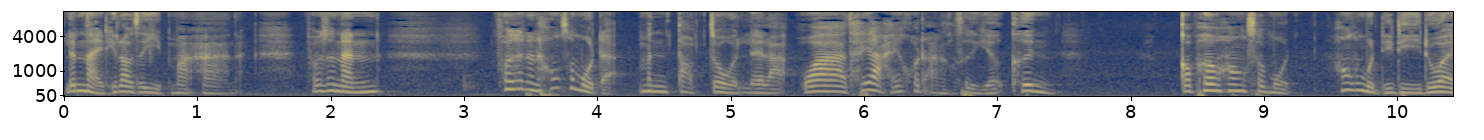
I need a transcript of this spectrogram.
เล่มไหนที่เราจะหยิบมาอ่าน เพราะฉะนั้น เพราะฉะนั้นห้องสมุดอะมันตอบโจทย์เลยละว่าถ้าอยากให้คนอ่านหนังสือเยอะขึ้น ก็เพิ่มห้องสมุด ห้องสมุดดีๆ ด้วย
